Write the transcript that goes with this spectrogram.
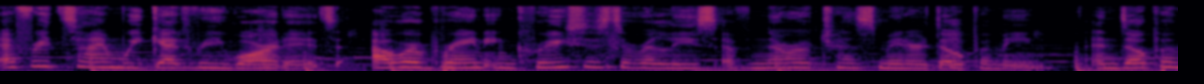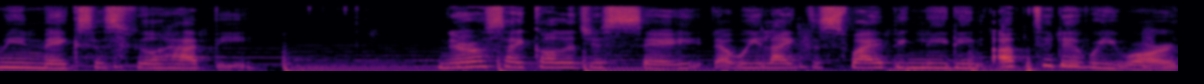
Every time we get rewarded, our brain increases the release of neurotransmitter dopamine, and dopamine makes us feel happy. Neuropsychologists say that we like the swiping leading up to the reward,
